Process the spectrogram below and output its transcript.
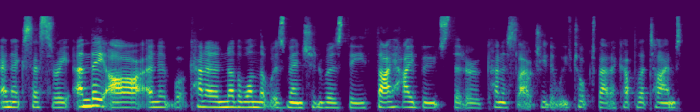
an accessory, and they are. And it, what kind of another one that was mentioned was the thigh high boots that are kind of slouchy that we've talked about a couple of times.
